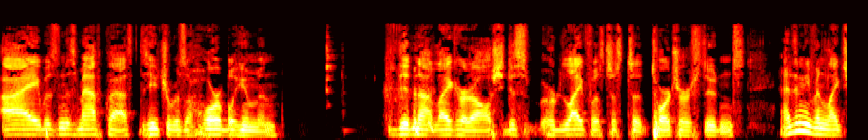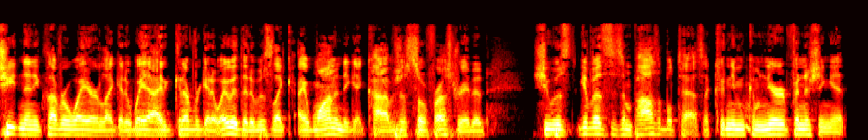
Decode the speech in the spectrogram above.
I was in this math class. The teacher was a horrible human. Did not like her at all. She just her life was just to torture her students. I didn't even like cheat in any clever way or like a way I could ever get away with it. It was like I wanted to get caught. I was just so frustrated. She was give us this impossible test. I couldn't even come near finishing it.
